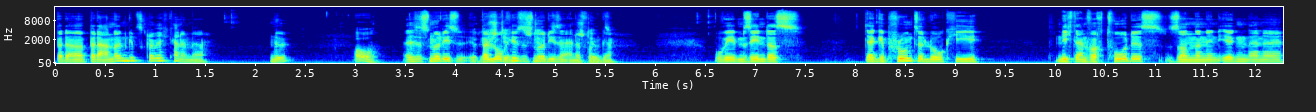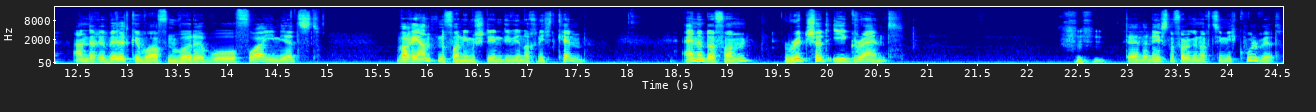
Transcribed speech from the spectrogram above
Bei der, bei der anderen gibt es, glaube ich, keine mehr. Nö. Oh. Es ist nur diese, bei Loki stimmt, ist es stimmt, nur diese eine stimmt. Folge. Wo wir eben sehen, dass der geprunte Loki nicht einfach tot ist, sondern in irgendeine andere Welt geworfen wurde, wo vor ihm jetzt Varianten von ihm stehen, die wir noch nicht kennen. Eine davon Richard E. Grant. der in der nächsten Folge noch ziemlich cool wird.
